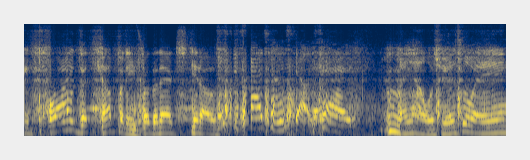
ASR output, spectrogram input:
a private company for the next, you know, 家常小菜。哎呀，我学作为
